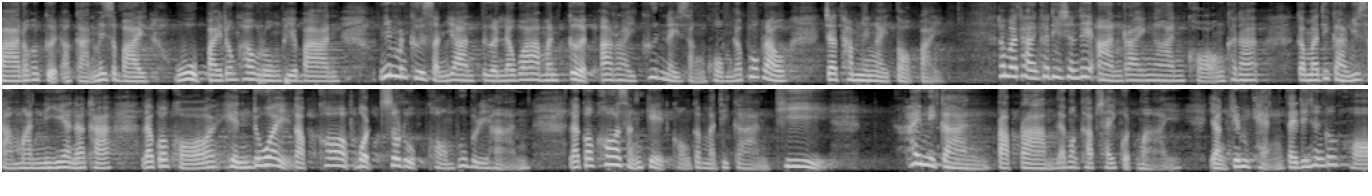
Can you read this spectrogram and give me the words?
ฟ้า แล้วก็เกิดอาการไม่สบาย วูบไปต้องเข้าโรงพยาบาล นี่มันคือสัญญาณเตือนแล้วว่ามันเกิดอะไรขึ้นในสังคม แล้วพวกเราจะทำยังไงต่อไปท่านประธานคดีฉันได้อ่านรายงานของคณะกรรมการวิสามันนี้นะคะ แล้วก็ขอเห็นด้วยกับข้อบทสรุปของผู้บริหาร แล้วก็ข้อสังเกตของกรรมธิการที่ ให้มีการปราบปรามและบังคับใช้กฎหมาย อย่างเข้มแข็ง แต่ดิฉันก็ขอ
